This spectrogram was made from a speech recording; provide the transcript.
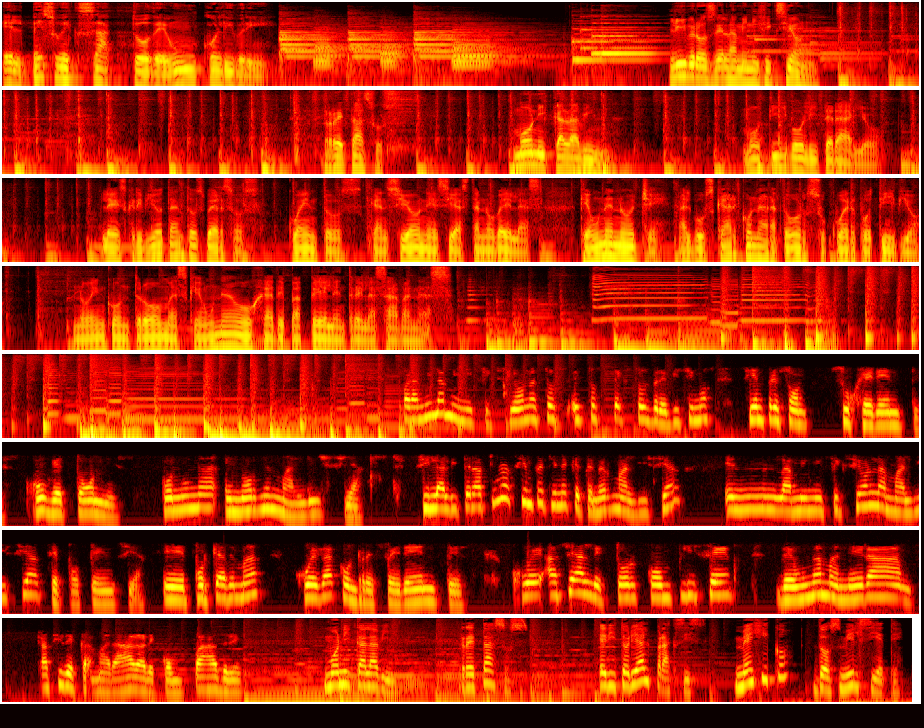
El peso exacto de un colibrí. Libros de la minificción. Retazos. Mónica Lavín. Motivo literario. Le escribió tantos versos, cuentos, canciones y hasta novelas que una noche, al buscar con ardor su cuerpo tibio, no encontró más que una hoja de papel entre las sábanas. Para mí la minificción, estos, estos textos brevísimos, siempre son sugerentes, juguetones, con una enorme malicia. Si la literatura siempre tiene que tener malicia, en la minificción la malicia se potencia, eh, porque además juega con referentes, hace al lector cómplice de una manera casi de camarada, de compadre. Mónica Lavín, Retazos. Editorial Praxis, México, 2007.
